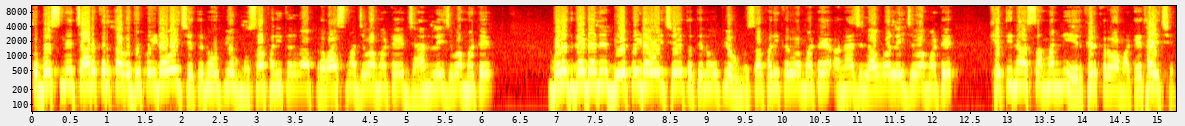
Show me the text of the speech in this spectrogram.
તો બસને ચાર કરતા વધુ પૈડા હોય છે, તેનો ઉપયોગ મુસાફરી કરવા, પ્રવાસમાં જવા માટે, જાન લઈ જવા માટે. બળદગાડાને બે પૈડા હોય છે, તો તેનો ઉપયોગ મુસાફરી કરવા માટે, અનાજ લાવવા લઈ જવા માટે, ખેતીના સામાનની હેરફેર કરવા માટે થાય છે.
